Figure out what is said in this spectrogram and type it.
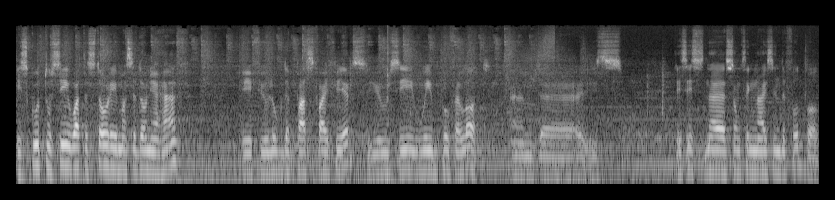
it's good to see what the story Macedonia have. If you look the past five years, you see we improve a lot, and uh, it's, this is uh, something nice in the football.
